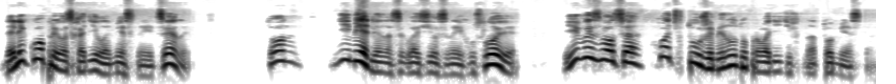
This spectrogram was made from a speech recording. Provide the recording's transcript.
далеко превосходило местные цены, то он немедленно согласился на их условия и вызвался хоть в ту же минуту проводить их на то место.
